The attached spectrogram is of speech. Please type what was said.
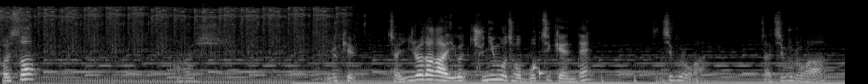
벌써? 아이씨. 이렇게 자 이러다가 이거 주니모 저거 못 짓겠는데? 자, 집으로 가자 집으로 가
